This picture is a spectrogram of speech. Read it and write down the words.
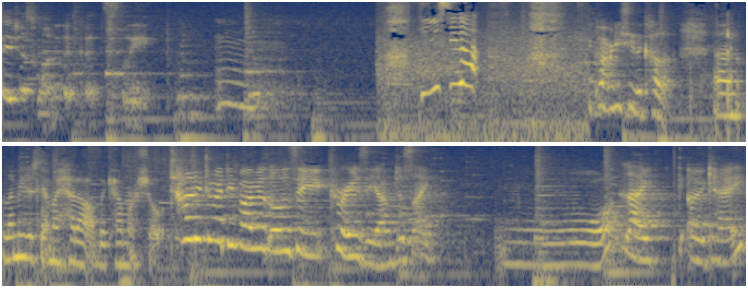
I just wanted a good sleep. Mm. Can you see that? You can't really see the colour. Um, let me just get my head out of the camera shot. Turning 25 is obviously crazy. I'm just like, what? Like, okay.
